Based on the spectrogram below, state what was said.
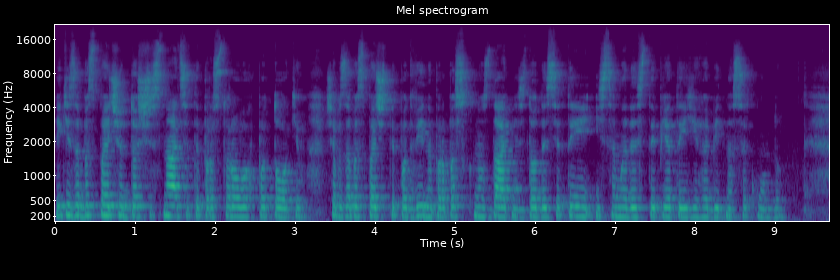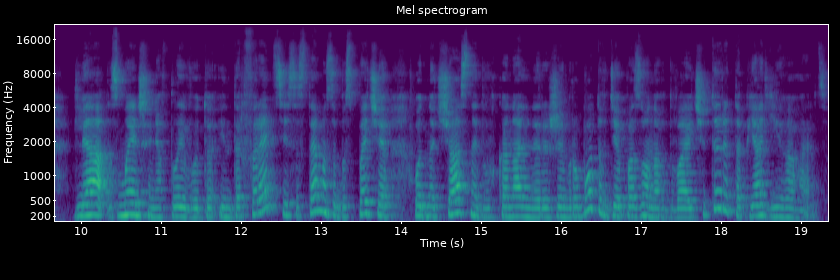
які забезпечують до 16 просторових потоків, щоб забезпечити подвійну пропускну здатність до 10,75 Гбіт на секунду. Для зменшення впливу до інтерференції система забезпечує одночасний двохканальний режим роботи в діапазонах 2,4 та 5 ГГц.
